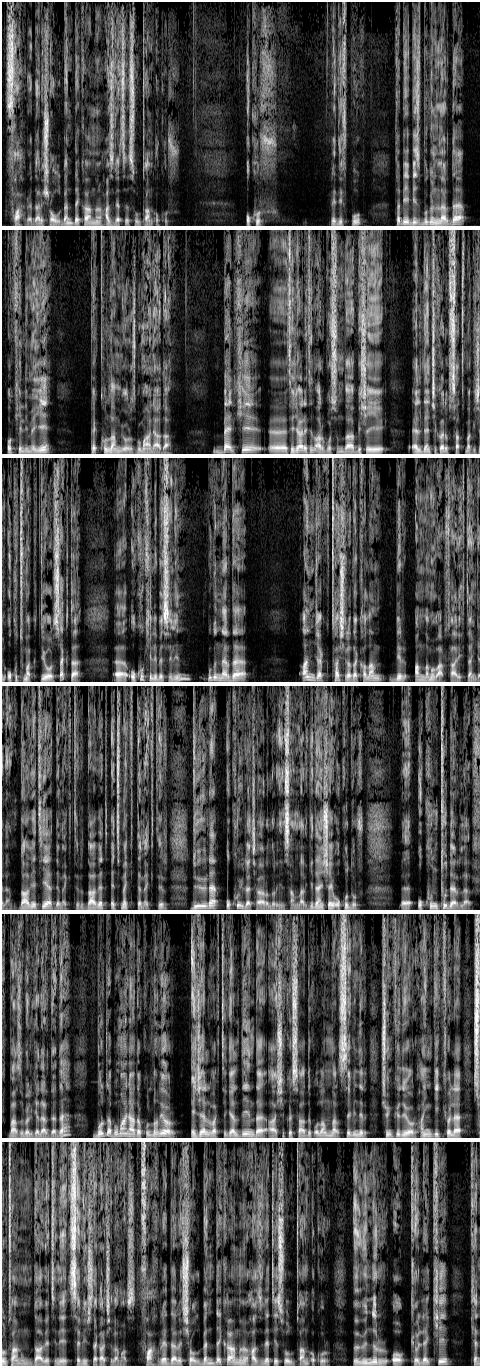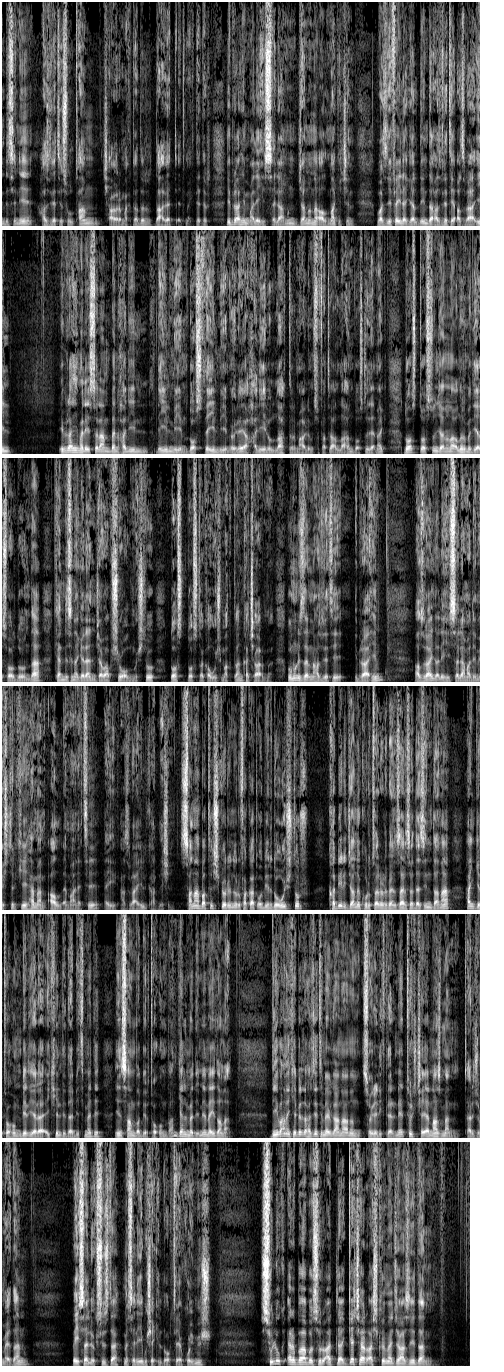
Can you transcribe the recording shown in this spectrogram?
Fahreder şol bendekanı Hazreti Sultan okur. Okur. Redif bu. Tabii biz bugünlerde o kelimeyi pek kullanmıyoruz bu manada. Belki e, ticaretin argosunda bir şeyi elden çıkarıp satmak için okutmak diyorsak da e, oku kelimesinin bugünlerde ancak taşrada kalan bir anlamı var tarihten gelen. Davetiye demektir, davet etmek demektir. Düğüne okuyla çağrılır insanlar. Giden şey okudur e, okuntu derler bazı bölgelerde de. Burada bu manada kullanıyor. Ecel vakti geldiğinde aşıkı sadık olanlar sevinir. Çünkü diyor hangi köle sultanın davetini sevinçle karşılamaz. Fahreder şol bendekanı Hazreti Sultan okur. Övünür o köle ki kendisini Hazreti Sultan çağırmaktadır, davet etmektedir. İbrahim Aleyhisselam'ın canını almak için vazifeyle geldiğinde Hazreti Azrail İbrahim Aleyhisselam ben halil değil miyim, dost değil miyim? Öyle ya halilullah'tır malum sıfatı Allah'ın dostu demek. Dost dostun canını alır mı diye sorduğunda kendisine gelen cevap şu olmuştu. Dost dosta kavuşmaktan kaçar mı? Bunun üzerine Hazreti İbrahim Azrail aleyhisselama demiştir ki hemen al emaneti ey Azrail kardeşim. Sana batış görünür fakat o bir doğuştur. Kabir canı kurtarır benzerse de zindana, hangi tohum bir yere ekildi de bitmedi, insan da bir tohumdan gelmedi mi meydana. Divan-ı Kebir'de Hazreti Mevlana'nın söylediklerini Türkçe'ye nazmen tercüme eden Veysel Öksüz de meseleyi bu şekilde ortaya koymuş. Sülük erbabı süratle geçer aşkı mecaziden,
